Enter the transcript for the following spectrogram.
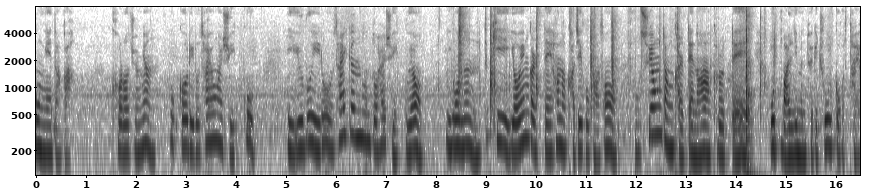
봉에다가 걸어주면 옷걸이로 사용할 수 있고 이 UV로 살균도 할 수 있고요. 이거는 특히 여행 갈 때 하나 가지고 가서 뭐 수영장 갈 때나 그럴 때 옷 말리면 되게 좋을 것 같아요.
